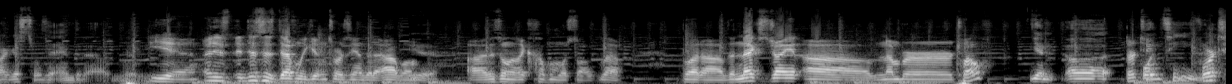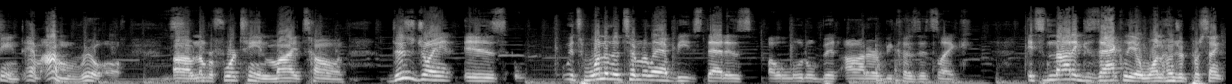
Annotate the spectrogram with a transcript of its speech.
I guess towards the end of the album. Really. Yeah, is. It, this is definitely getting towards the end of the album. Yeah. Uh, there's only like a couple more songs left. But uh, the next joint, uh, number 12? Yeah. Uh, 13? 14. 14. Damn, I'm real off. Uh, number 14, My Tone. This joint is. It's one of the Timbaland beats that is a little bit odder because it's like. It's not exactly a 100%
